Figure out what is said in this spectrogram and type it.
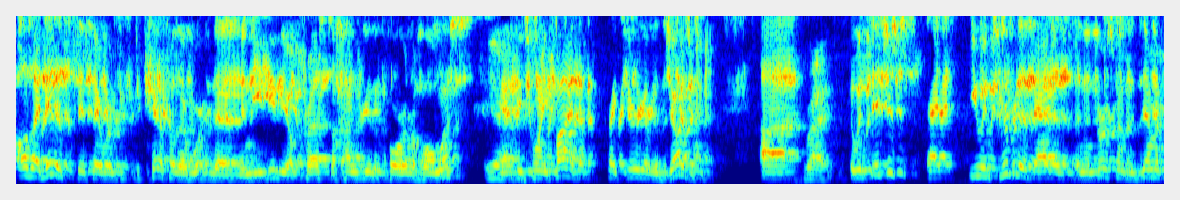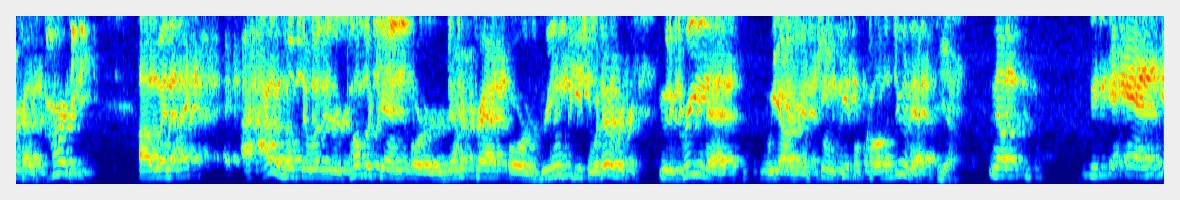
all I did is say they were to care for the, the, the needy, the oppressed, the hungry, the poor, the homeless. Yeah. Matthew 25, that's the criteria of the judgment. Uh, right. It was interesting that you interpreted that as an endorsement of the Democratic Party. Uh, when I, I would hope that whether you're Republican or Democrat or Greenpeace or whatever, you would agree that we are, as team people, called to do that. Yeah. Now, and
